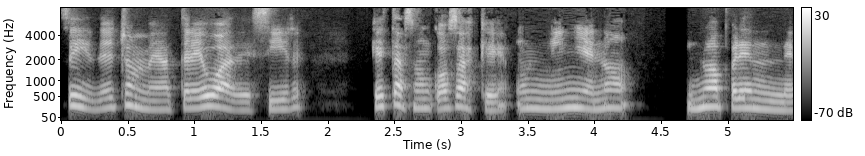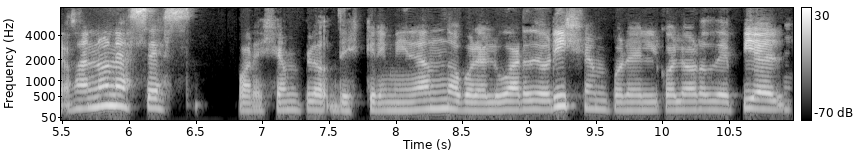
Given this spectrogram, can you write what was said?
Sí, de hecho me atrevo a decir que estas son cosas que un niño no, no aprende, o sea, no naces por ejemplo, discriminando por el lugar de origen, por el color de piel, mm.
